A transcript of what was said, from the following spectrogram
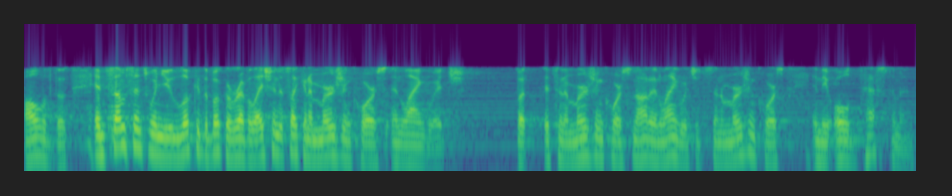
All of those. In some sense, when you look at the book of Revelation, it's like an immersion course in language. But it's an immersion course not in language, it's an immersion course in the Old Testament.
